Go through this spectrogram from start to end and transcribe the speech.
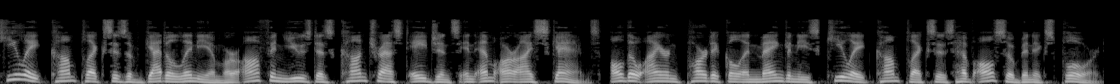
Chelate complexes of gadolinium are often used as contrast agents in MRI scans, although iron particle and manganese chelate complexes have also been explored.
